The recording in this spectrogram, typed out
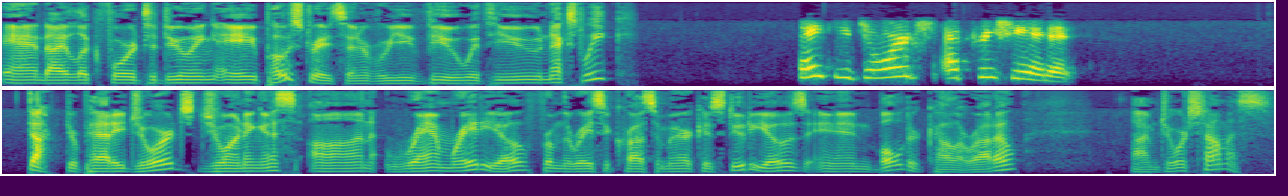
and I look forward to doing a post race interview with you next week. Thank you, George. I appreciate it. Dr. Patty George joining us on RAAM Radio from the Race Across America studios in Boulder, Colorado. I'm George Thomas.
